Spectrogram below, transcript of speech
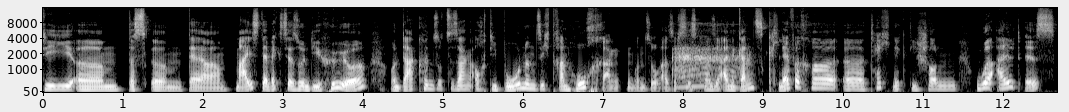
die ähm, das ähm, der Mais, der wächst ja so in die Höhe und da können sozusagen auch die Bohnen sich dran hochranken und so. Also das ah. ist quasi eine ganz clevere äh, Technik, die schon uralt ist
